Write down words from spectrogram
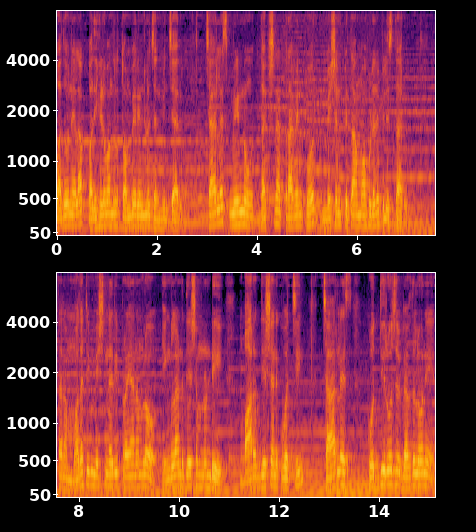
పదో నెల పదిహేడు వందల తొంభై రెండులో జన్మించారు. చార్లెస్ మేడ్ను దక్షిణ ట్రావెన్కోర్ మిషన్ పితామహుడని పిలుస్తారు. తన మొదటి మిషనరీ ప్రయాణంలో ఇంగ్లాండ్ దేశం నుండి భారతదేశానికి వచ్చి చార్లెస్ కొద్ది రోజుల వ్యవధిలోనే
